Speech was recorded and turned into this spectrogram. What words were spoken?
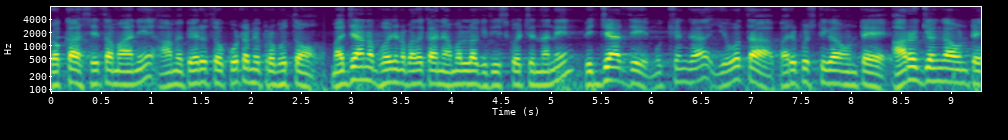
డొక్కా సీతమ్మ అని ఆమె పేరుతో కూటమి ప్రభుత్వం మధ్యాహ్న భోజన పథకాన్ని అమల్లోకి తీసుకొచ్చిందని విద్యార్థి ముఖ్యంగా యువత పరిపుష్టిగా ఉంటే ఆరోగ్య ఆరోగ్యంగా ఉంటే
